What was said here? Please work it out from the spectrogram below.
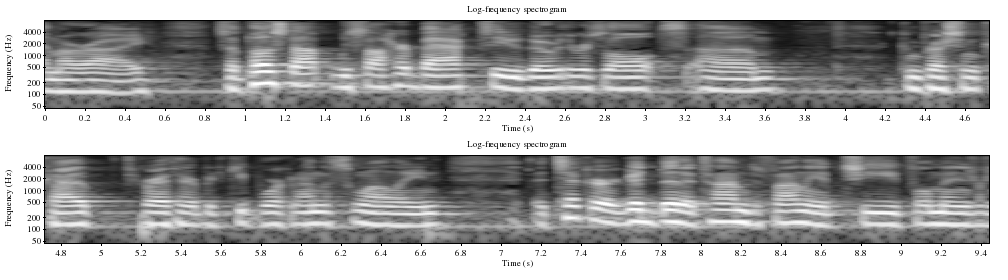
MRI. So post-op, we saw her back to go over the results. Um, compression cryotherapy to keep working on the swelling. It took her a good bit of time to finally achieve full range,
